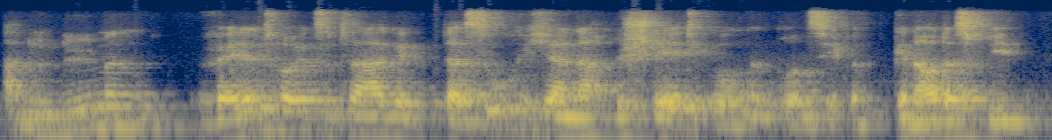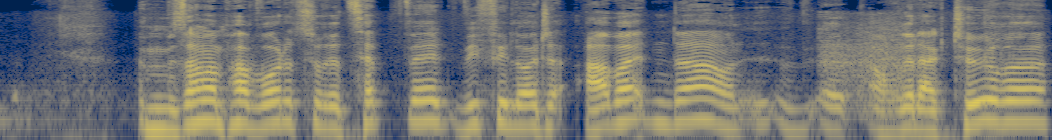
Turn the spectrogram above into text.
anonymen Welt heutzutage, da suche ich ja nach Bestätigung im Prinzip und genau das bieten. Ähm, sag mal ein paar Worte zur Rezeptwelt. Wie viele Leute arbeiten da und äh, auch Redakteure?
